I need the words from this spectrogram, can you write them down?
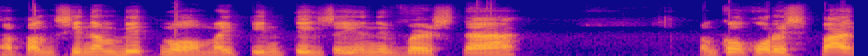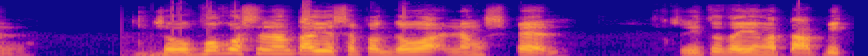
Na pag sinambit mo, may pintig sa universe na magko-correspond. So, focus na lang tayo sa paggawa ng spell. So, ito tayo nga topic.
